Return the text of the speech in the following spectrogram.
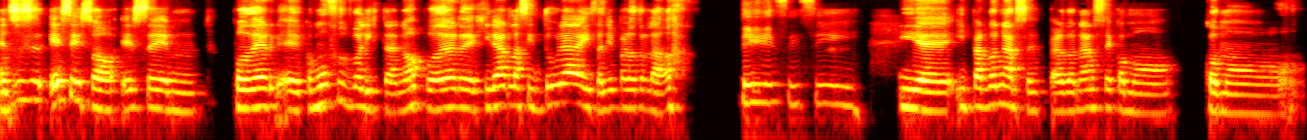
Entonces es eso, es em, poder, eh, como un futbolista, ¿no? Poder eh, girar la cintura y salir para otro lado. Sí, sí, sí. Y, eh, y perdonarse, perdonarse como, como,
